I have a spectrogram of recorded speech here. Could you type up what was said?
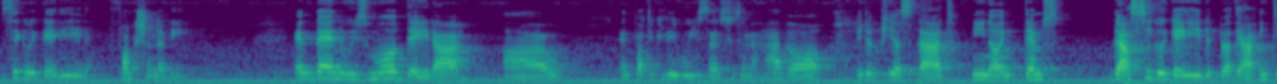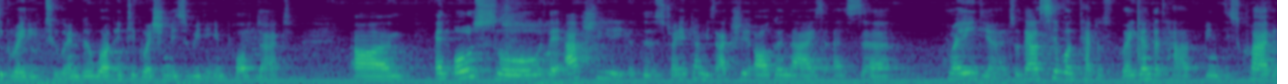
segregated functionally. And then with more data, uh, and particularly with uh, Susan Haber, it appears that, you know, in terms, they are segregated, but they are integrated too, and the word integration is really important. Um, and also, they actually, the striatum is actually organized as a gradient. So there are several types of gradient that have been described.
